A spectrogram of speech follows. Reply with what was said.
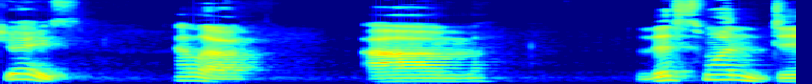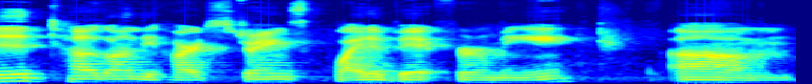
Jace. Hello. Um, this one did tug on the heartstrings quite a bit for me. Um,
